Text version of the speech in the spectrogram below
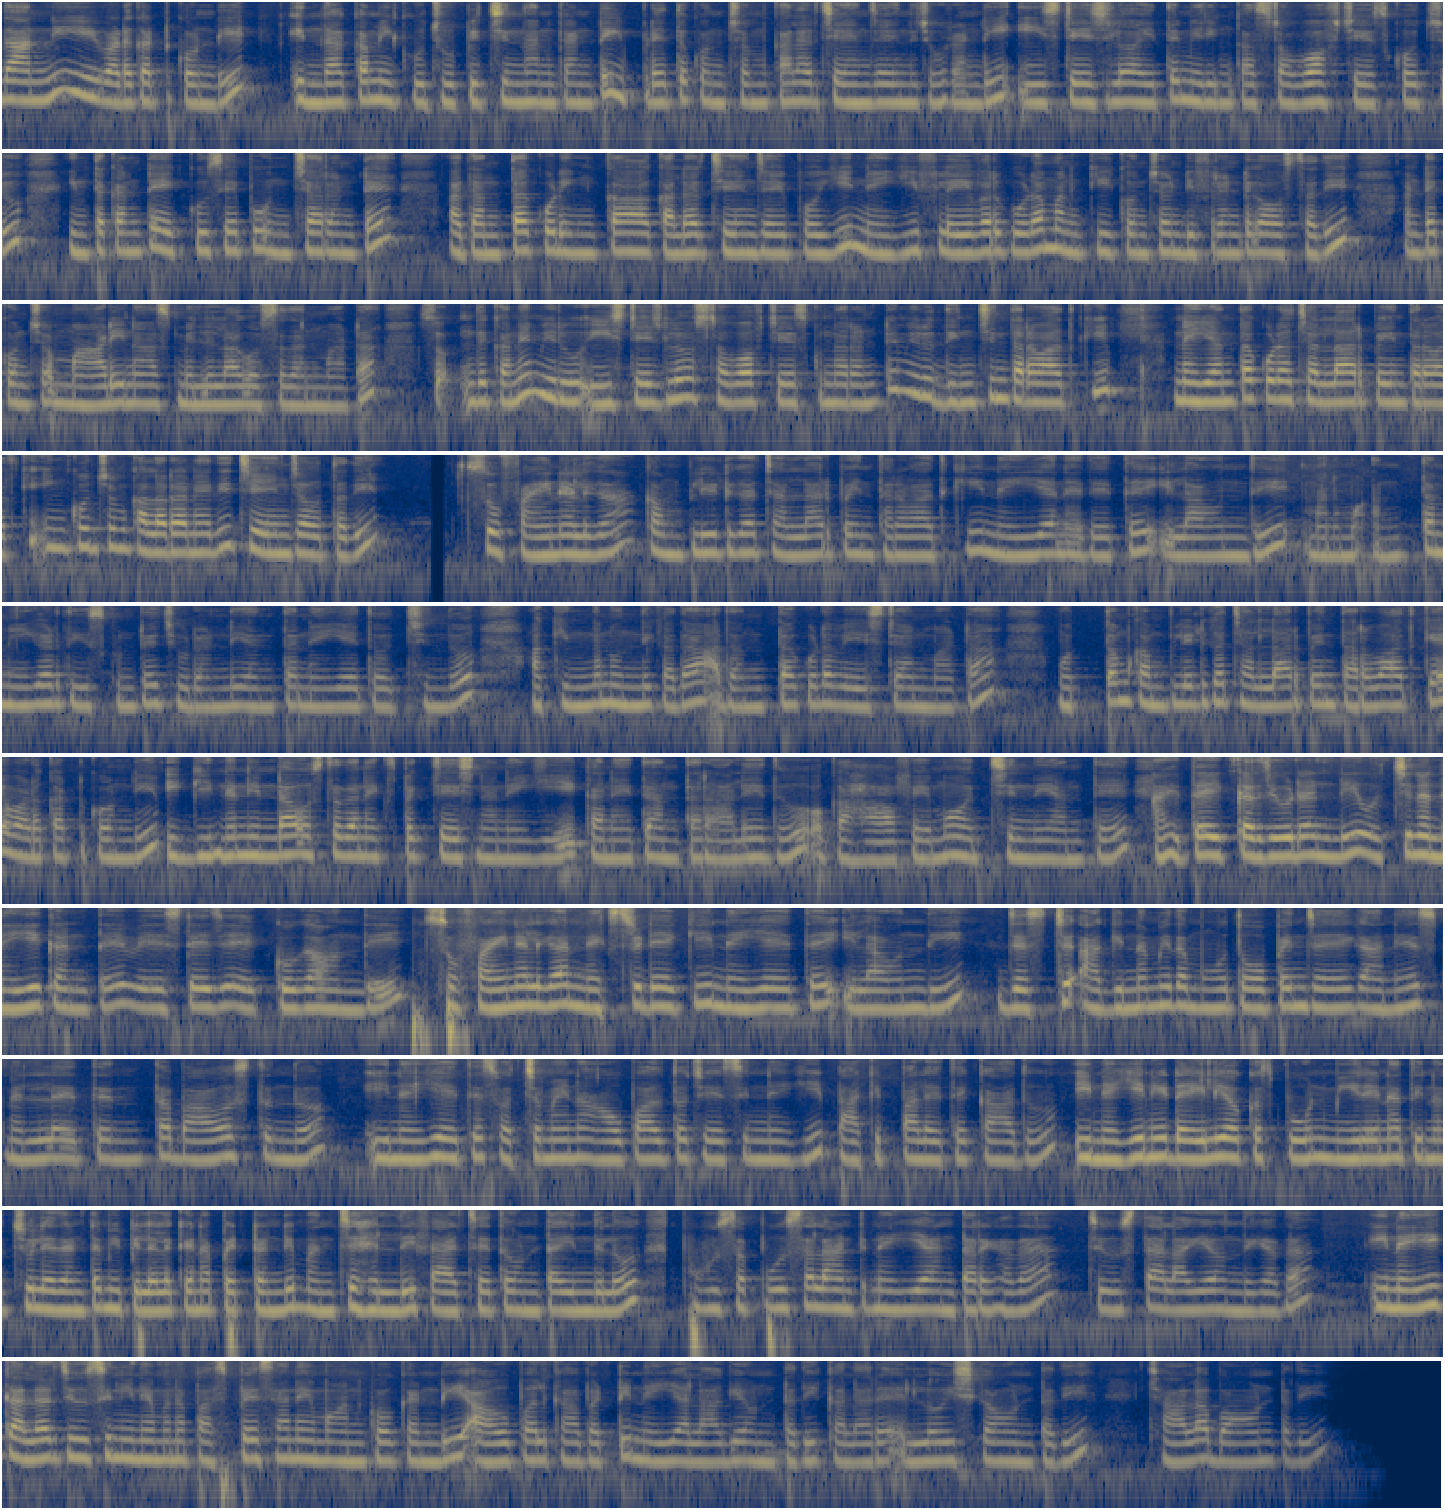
దాన్ని వడగట్టుకోండి. ఇందాక మీకు చూపించిన దానికంటే ఇప్పుడైతే కొంచెం కలర్ చేంజ్ అయింది చూడండి. ఈ స్టేజ్లో అయితే మీరు ఇంకా స్టవ్ ఆఫ్ చేసుకోవచ్చు. ఇంతకంటే ఎక్కువసేపు ఉంచారంటే అదంతా కూడా ఇంకా కలర్ చేంజ్ అయిపోయి నెయ్యి ఫ్లేవర్ కూడా మనకి కొంచెం డిఫరెంట్గా వస్తుంది. అంటే కొంచెం మాడిన స్మెల్ లాగా వస్తుంది అనమాట సో అందుకనే మీరు ఈ స్టేజ్లో స్టవ్ ఆఫ్ చేసుకున్నారంటే మీరు దించిన తర్వాతకి నెయ్యి అంతా కూడా చల్లారిపోయిన తర్వాతకి ఇంకొంచెం కలర్ అనేది చేంజ్ అవుతుంది. సో ఫైనల్గా కంప్లీట్గా చల్లారిపోయిన తర్వాతకి నెయ్యి అనేది అయితే ఇలా ఉంది. మనము అంత మీగడ తీసుకుంటే చూడండి ఎంత నెయ్యి అయితే వచ్చిందో. ఆ కిందన ఉంది కదా అదంతా కూడా వేస్ట్ అనమాట మొత్తం కంప్లీట్గా చల్లారిపోయిన తర్వాతకే వడకట్టుకోండి. ఈ గిన్నె నిండా వస్తుందని ఎక్స్పెక్ట్ చేసిన నెయ్యి కానీ అయితే అంత రాలేదు. ఒక హాఫ్ ఏమో వచ్చింది అంతే. అయితే ఇక్కడ చూడండి వచ్చిన నెయ్యి కంటే వేస్టేజే ఎక్కువగా ఉంది. సో ఫైనల్గా నెక్స్ట్ డేకి నెయ్యి అయితే ఇలా ఉంది. ఉంది. జస్ట్ ఆ గిన్నె మీద మూత ఓపెన్ చేయగానే స్మెల్ అయితే ఎంత బాగా వస్తుందో. ఈ నెయ్యి అయితే స్వచ్ఛమైన ఆవు పాలతో చేసిన నెయ్యి ప్యాకెట్ పాలు అయితే కాదు. ఈ నెయ్యిని డైలీ ఒక స్పూన్ మీరైనా తినొచ్చు లేదంటే మీ పిల్లలకైనా పెట్టండి. మంచి హెల్దీ ఫ్యాట్స్ అయితే ఉంటాయి ఇందులో. పూస పూస లాంటి నెయ్యి అంటారు కదా చూస్తే అలాగే ఉంది కదా. ఈ నెయ్యి కలర్ చూసి నేనేమైనా పసిపేసానేమో అనుకోకండి. ఆవు పాలు కాబట్టి నెయ్యి అలాగే ఉంటుంది కలర్ ఎల్లోయిష్గా ఉంటుంది. చాలా బాగుంటుంది.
